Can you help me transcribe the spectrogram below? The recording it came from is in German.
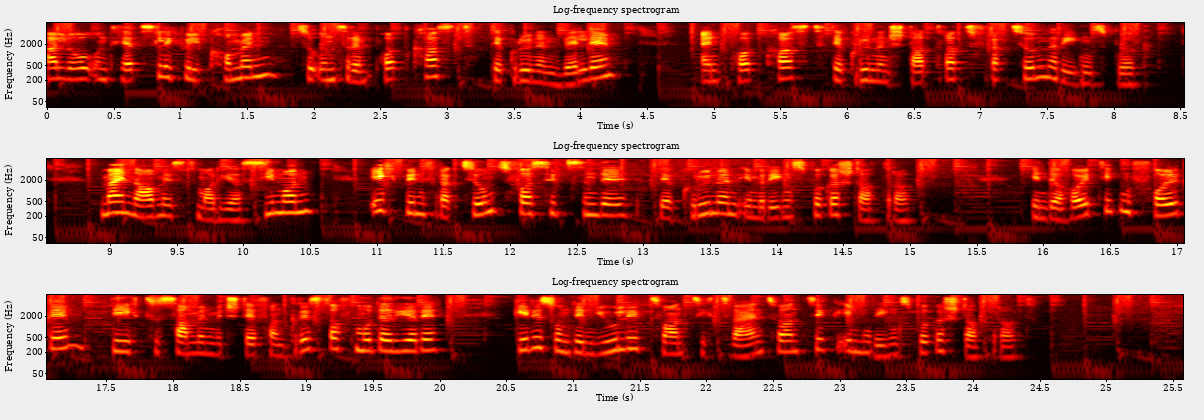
Hallo und herzlich willkommen zu unserem Podcast der Grünen Welle, ein Podcast der Grünen Stadtratsfraktion Regensburg. Mein Name ist Maria Simon, ich bin Fraktionsvorsitzende der Grünen im Regensburger Stadtrat. In der heutigen Folge, die ich zusammen mit Stefan Christoph moderiere, geht es um den Juli 2022 im Regensburger Stadtrat.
